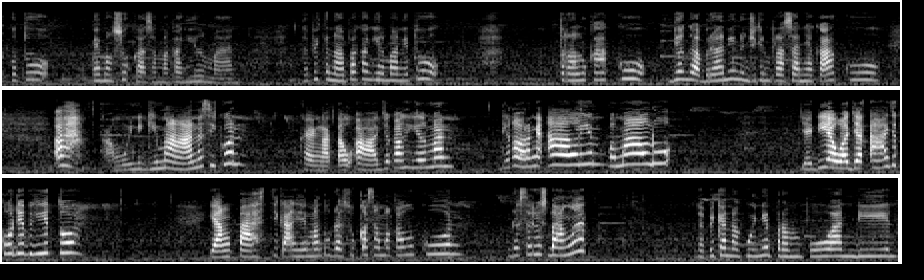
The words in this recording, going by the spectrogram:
Aku tuh memang suka sama Kang Hilman. Tapi kenapa Kang Hilman itu terlalu kaku? Dia nggak berani nunjukin perasaannya ke aku. Ah, kamu ini gimana sih, Kun? Kayak nggak tahu aja Kang Hilman. Dia kan orangnya alim, pemalu. Jadi ya wajar aja kalau dia begitu. Yang pasti Kang Hilman tuh udah suka sama kamu, Kun. Udah serius banget. Tapi kan aku ini perempuan, Din.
